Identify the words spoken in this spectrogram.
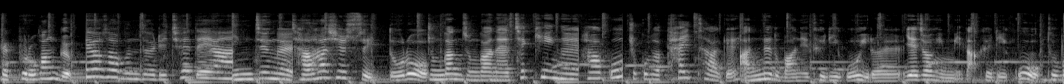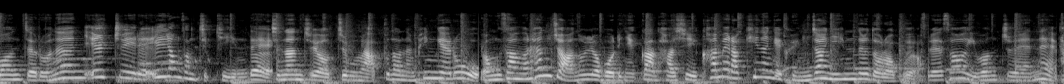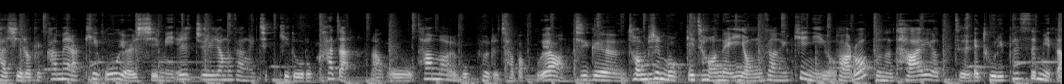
100% 환급! 새여사분들이 최대한 인증을 잘 하실 수 있도록 중간중간에 checking을 하고 조금 더 타이트하게 안내도 많이 드리고 이럴 예정입니다. 그리고 두 번째로는 일주일에 1영상 찍기인데 지난주에 어찌 보면 아프다는 핑계로 영상을 한 주 안 올려버리니까 다시 카메라 키는 게 굉장히 힘들더라고요. 그래서 이번 주 주에는 다시 이렇게 카메라 켜고 열심히 일주일 영상을 지키도록 하자라고 3월 목표를 잡았고요. 지금 점심 먹기 전에 이 영상을 킨 이유 바로 저는 다이어트에 돌입했습니다.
